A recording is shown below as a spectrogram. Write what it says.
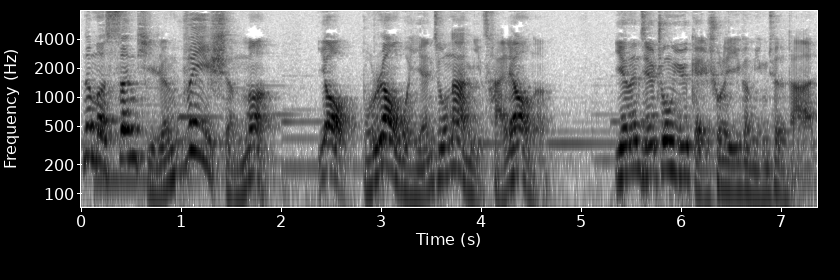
那么三体人为什么要不让我研究纳米材料呢？叶文洁终于给出了一个明确的答案。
